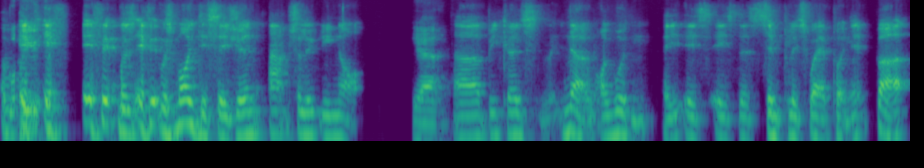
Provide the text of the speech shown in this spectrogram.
If, if, if it was if it was my decision, absolutely not. Yeah. Uh, because no, I wouldn't. Is is the simplest way of putting it. But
